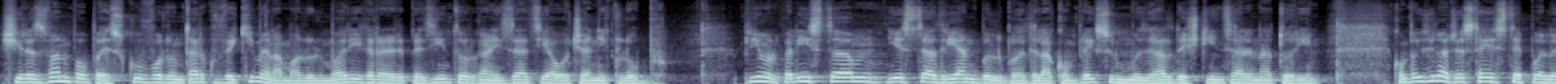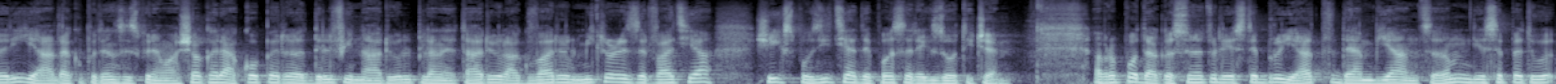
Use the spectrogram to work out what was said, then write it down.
și Răzvan Popescu, voluntar cu vechime la malul mării, care reprezintă organizația Oceanic Club. Primul pe listă este Adrian Bâlbă, de la Complexul Muzeal de Științe ale Naturii. Complexul acesta este pălăria, dacă putem să spunem așa, care acoperă delfinariul, planetariul, acvariul, microrezervația și expoziția de păsări exotice. Apropo, dacă sunetul este bruiat de ambianță, este pentru,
